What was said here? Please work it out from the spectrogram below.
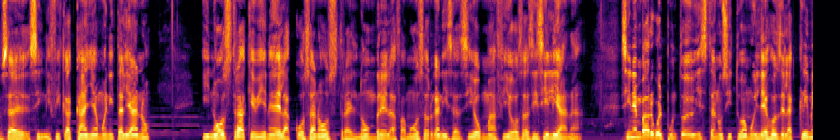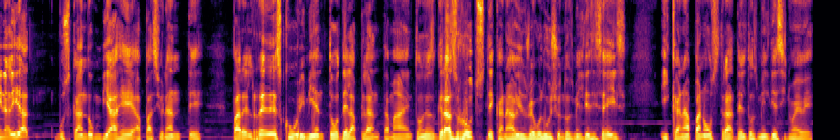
o sea, significa cáñamo en italiano y Nostra, que viene de la Cosa Nostra, el nombre de la famosa organización mafiosa siciliana. Sin embargo, el punto de vista nos sitúa muy lejos de la criminalidad, buscando un viaje apasionante para el redescubrimiento de la planta. Ma. Entonces, Grassroots de Cannabis Revolution 2016 y Canapa Nostra del 2019.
